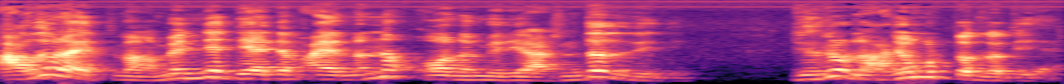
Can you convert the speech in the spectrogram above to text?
ağdına aitti bana men ne dedim ayarlarına 11 yaşında da dedi. Diyor lalim mutlular diye.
